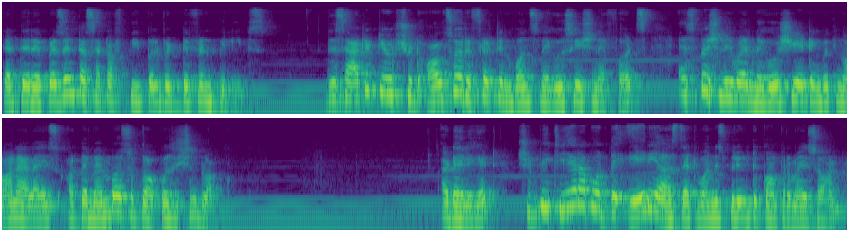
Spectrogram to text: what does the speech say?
that they represent a set of people with different beliefs. This attitude should also reflect in one's negotiation efforts, especially while negotiating with non allies or the members of the opposition bloc. A delegate should be clear about the areas that one is willing to compromise on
